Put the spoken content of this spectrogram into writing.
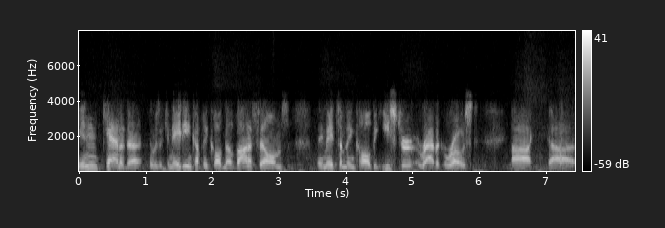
in Canada. There was a Canadian company called Nelvana Films. They made something called the Easter Rabbit Roast. Uh, uh, uh,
